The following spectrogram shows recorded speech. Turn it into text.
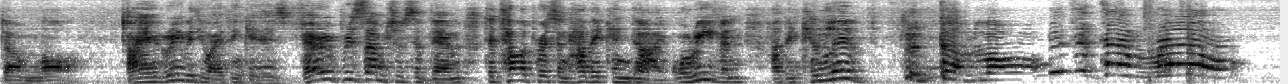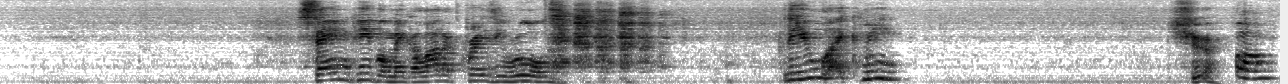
Dumb law. I agree with you. I think it is very presumptuous of them to tell a person how they can die, or even how they can live. It's a dumb law. It's a dumb law. Sane people make a lot of crazy rules. Do you like me? Sure. Oh.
